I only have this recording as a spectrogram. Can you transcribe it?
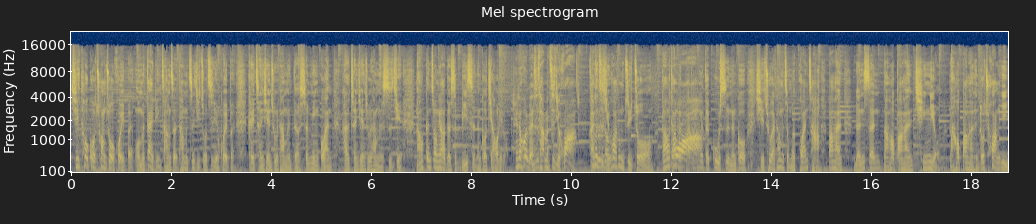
其实透过创作绘本，我们带领长者他们自己做自己的绘本，可以呈现出他们的生命观，还有呈现出他们的世界。然后更重要的是彼此能够交流。所以那绘本是他们自己画，他们自己画，他们自己做哦。然后他们把他们的故事能够写出来，他们怎么观察，包含人生，然后包含亲友，然后包含很多创意，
